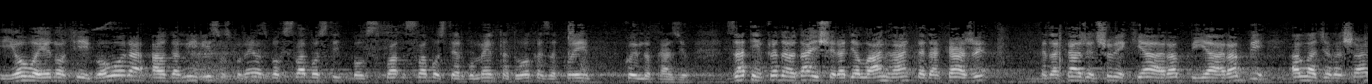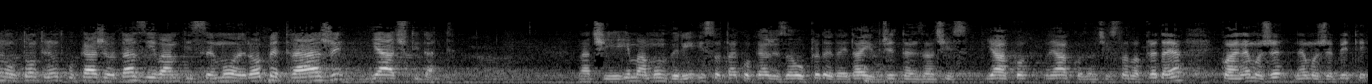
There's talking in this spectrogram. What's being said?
i ovo je jedno od tih govora, ali ga mi nismo spomenuli zbog slabosti, zbog slabosti argumenta, dokaza kojim, kojim dokazuju. Zatim predao Dajše radi anha kada kaže kada kaže čovjek ja rabbi, ja rabbi, Allah Đelešanu u tom trenutku kaže odazivam ti se moj robe, traži, ja ću ti dati. Znači ima Mundiri, isto tako kaže za ovu predaju da je džiden, znači jako, jako, znači slaba predaja koja ne može, ne može biti,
